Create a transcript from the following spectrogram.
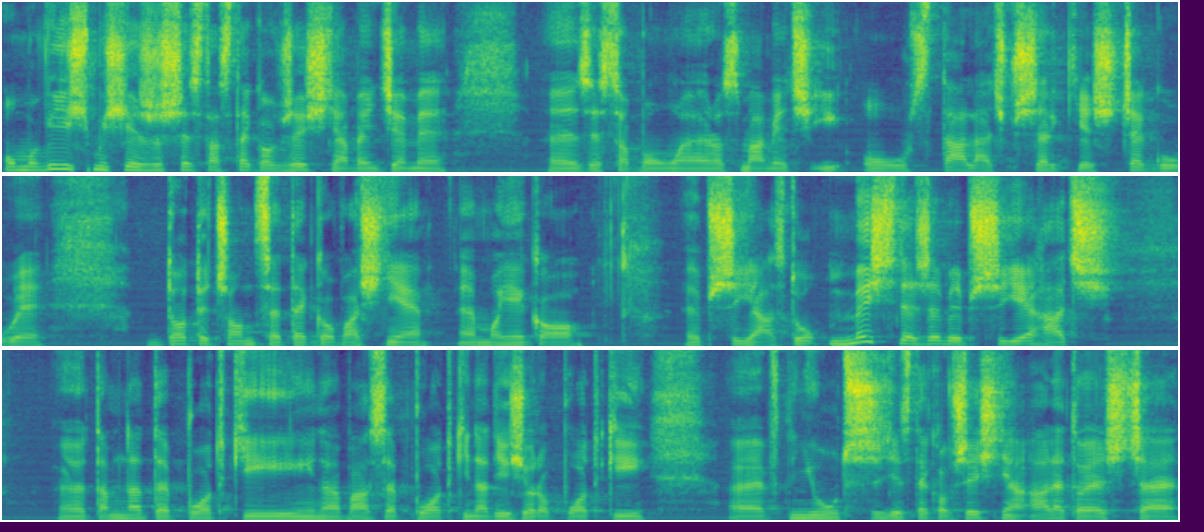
Umówiliśmy się, że 16 września będziemy e, ze sobą e, rozmawiać i ustalać wszelkie szczegóły dotyczące tego właśnie e, mojego przyjazdu. Myślę, żeby przyjechać tam na te płotki, na bazę płotki, nad jezioro płotki e, w dniu 30 września, ale to jeszcze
